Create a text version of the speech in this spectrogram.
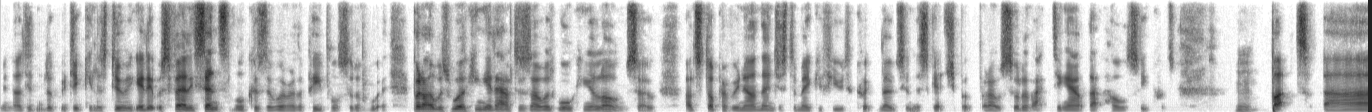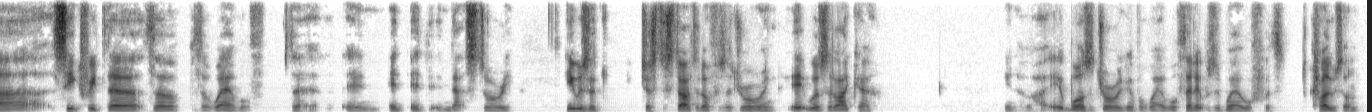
I mean, I didn't look ridiculous doing it. It was fairly sensible because there were other people sort of, but I was working it out as I was walking along. So I'd stop every now and then just to make a few quick notes in the sketchbook, but I was sort of acting out that whole sequence. Mm. But uh, Siegfried, the the the werewolf, the, in, in in that story, he was a just started off as a drawing. It was like a, you know, it was a drawing of a werewolf. Then it was a werewolf with clothes on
